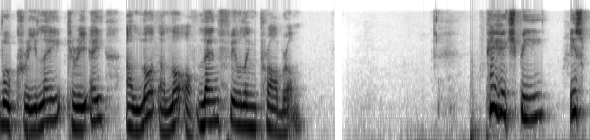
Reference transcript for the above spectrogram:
will create, create a lot, a lot of landfilling problem. PHB is,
